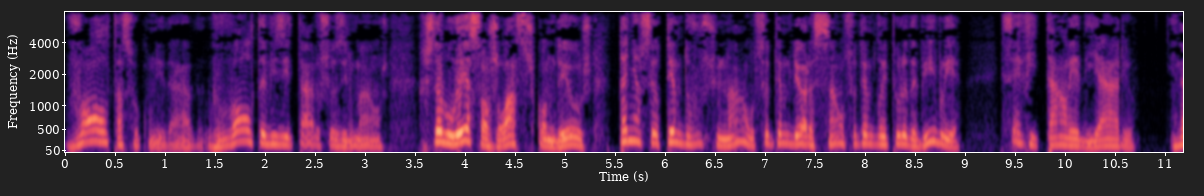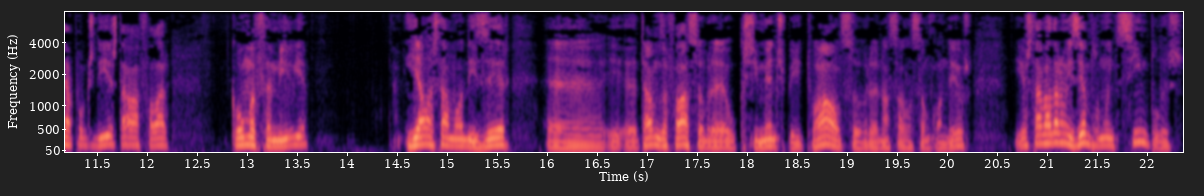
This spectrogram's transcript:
Volta à sua comunidade, volta a visitar os seus irmãos, restabeleça os laços com Deus, tenha o seu tempo devocional, o seu tempo de oração, o seu tempo de leitura da Bíblia. Isso é vital, é diário. Ainda há poucos dias estava a falar com uma família e elas estavam a dizer, uh, estávamos a falar sobre o crescimento espiritual, sobre a nossa relação com Deus, e eu estava a dar um exemplo muito simples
